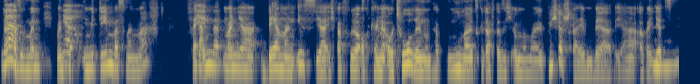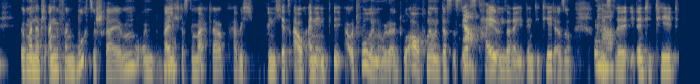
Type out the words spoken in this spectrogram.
Ne? Also man, man mit dem, was man macht, verändert ja. man ja, wer man ist. Ja, ich war früher auch keine Autorin und habe niemals gedacht, dass ich irgendwann mal Bücher schreiben werde. Ja, aber jetzt mhm. irgendwann habe ich angefangen, ein Buch zu schreiben und weil mhm. ich das gemacht habe, habe ich bin ich jetzt auch eine Autorin oder du auch. Ne? Und das ist ja. jetzt Teil unserer Identität. Also genau. unsere Identität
